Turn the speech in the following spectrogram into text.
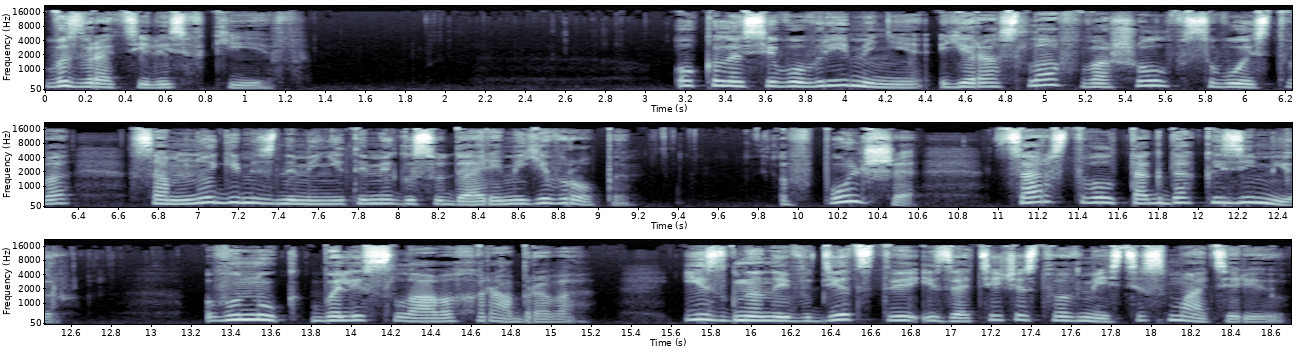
возвратились в Киев. Около сего времени Ярослав вошел в свойство со многими знаменитыми государями Европы. В Польше царствовал тогда Казимир, внук Болеслава Храброго. Изгнанный в детстве из Отечества вместе с матерью,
